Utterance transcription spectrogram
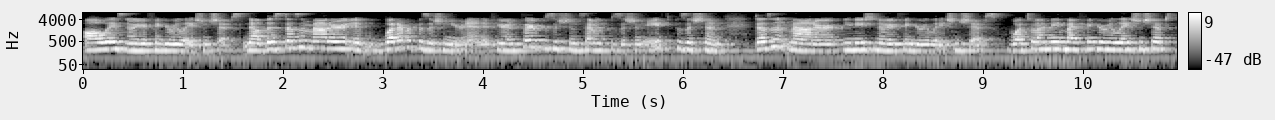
Always know your finger relationships. Now this doesn't matter in whatever position you're in. If you're in third position, seventh position, eighth position, doesn't matter. You need to know your finger relationships. What do I mean by finger relationships?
